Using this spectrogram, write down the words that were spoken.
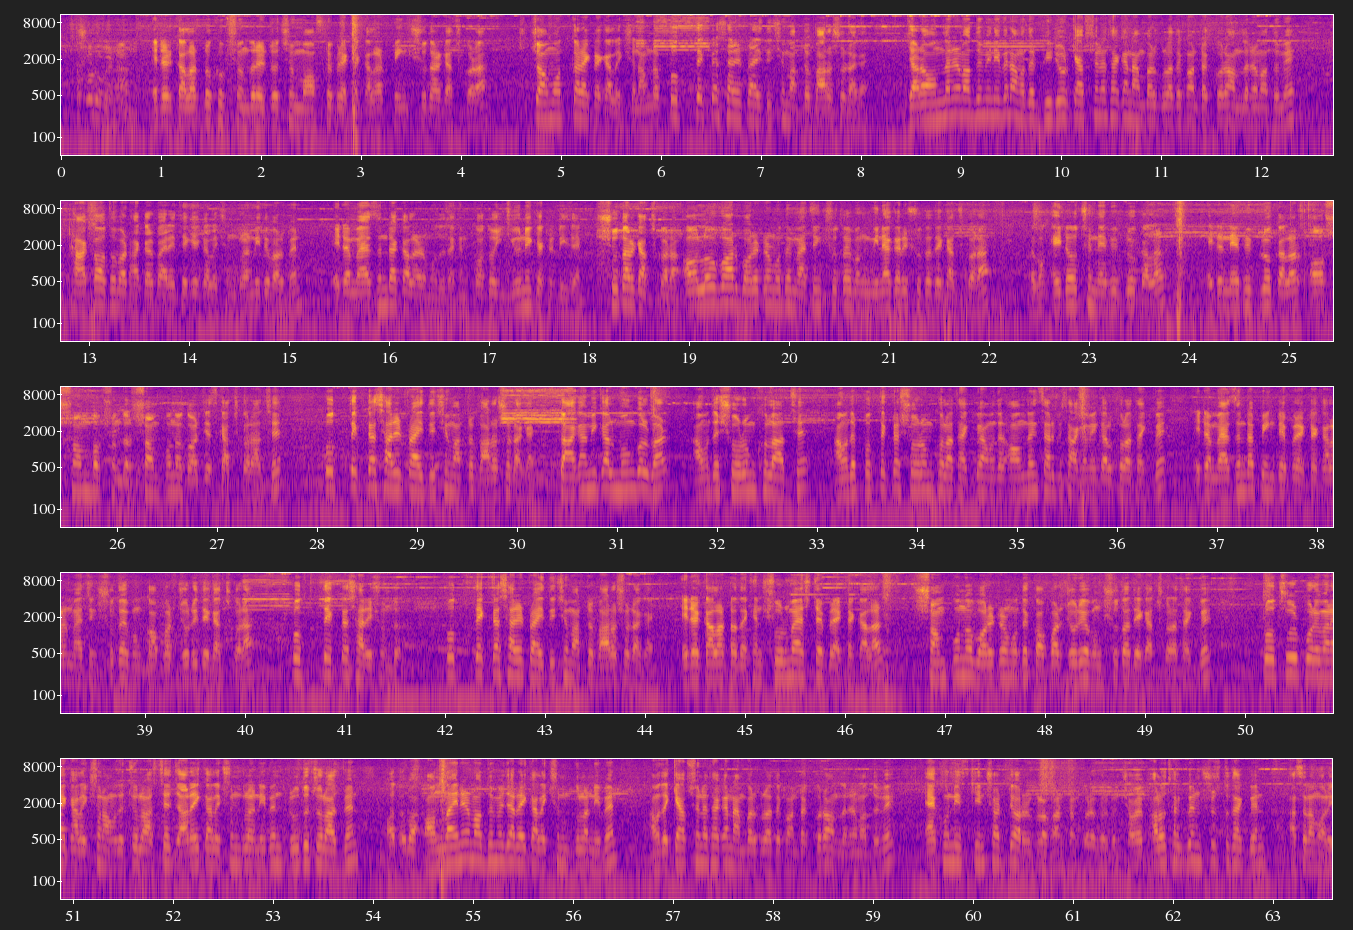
এটার কালারটা খুব সুন্দর। এটা হচ্ছে মফ টেপের একটা কালার পিঙ্ক সুতার কাজ করা। চমৎকার একটা কালেকশন আমরা প্রত্যেকটা শাড়ির প্রাইস দিচ্ছি মাত্র বারোশো টাকায়। যারা অনলাইনের মাধ্যমে নেবেন, আমাদের ভিডিওর ক্যাপশনে থাকা নাম্বারগুলোতে কন্ট্যাক্ট করে অনলাইনের মাধ্যমে ঢাকা অথবা ঢাকার বাইরে থেকে কালেকশনগুলো নিতে পারবেন। এটা ম্যাজেন্ডা কালারের মধ্যে দেখেন, কত ইউনিক একটা ডিজাইন সুতার কাজ করা অল ওভার বডিটার মধ্যে ম্যাচিং সুতা এবং মিনাকারি সুতাতে কাজ করা এবং এটা হচ্ছে নেভি ব্লু কালার এটা নেভি ব্লু কালার অসম্ভব সুন্দর, সম্পূর্ণ গর্জেস কাজ করা আছে। প্রত্যেকটা শাড়ির প্রাইস দিচ্ছি মাত্র বারোশো টাকায়। তো আগামীকাল মঙ্গলবার আমাদের শোরুম খোলা আছে। আমাদের প্রত্যেকটা শোরুম খোলা থাকবে। আমাদের অনলাইন সার্ভিস আগামীকাল খোলা থাকবে। এটা ম্যাজেন্ডা পিঙ্ক টাইপের একটা কালার ম্যাচিং সুতো এবং কপার জড়িতে কাজ করা। প্রত্যেকটা শাড়ি সুন্দর। প্রত্যেকটা শাড়ির প্রাইস দিচ্ছে মাত্র বারোশো টাকায়। এটার কালারটা দেখেন, সুরমা টাইপের একটা কালার সম্পূর্ণ বডিটার মধ্যে কপার জড়ি এবং সুতা দিয়ে কাজ করা থাকবে। প্রচুর পরিমাণে কালেকশন আমাদের চলে আসছে। যারা এই কালেকশনগুলো নেবেন, দ্রুত চলে আসবেন অথবা অনলাইনের মাধ্যমে যারা এই কালেকশনগুলো নেবেন, আমাদের ক্যাপশনে থাকা নাম্বারগুলোতে কন্ট্যাক্ট করে অনলাইনের মাধ্যমে এখনই স্ক্রিনশট দিয়ে অর্ডারগুলো কনফার্ম করে ফেলবেন। সবাই ভালো থাকবেন, সুস্থ থাকবেন। আসসালামু আলাইকুম।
